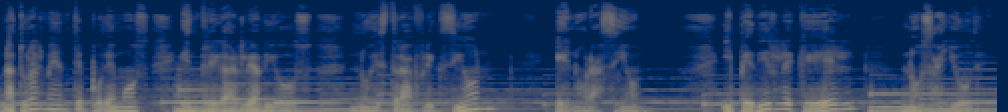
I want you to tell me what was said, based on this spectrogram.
Naturalmente podemos entregarle a Dios nuestra aflicción en oración y pedirle que Él nos ayude.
